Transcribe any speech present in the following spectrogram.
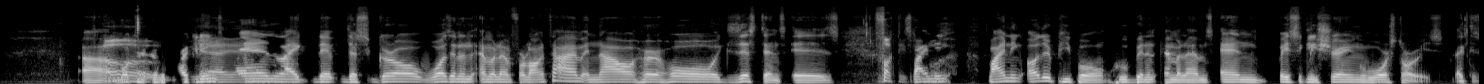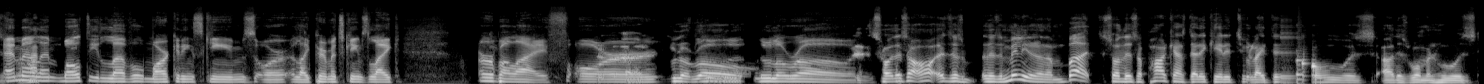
uh Oh, multi-level marketing yeah, yeah. and like the, this girl wasn't an mlm for a long time and now her whole existence is Fuck these finding people. Finding other people who've been in mlms and basically sharing war stories like this is what happened. MLM multi-level marketing schemes or like pyramid schemes like Herbalife or LuLaRoe. LuLaRoe. so there's a there's there's a million of them, but so there's a podcast dedicated to like this girl who was uh, this woman who was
